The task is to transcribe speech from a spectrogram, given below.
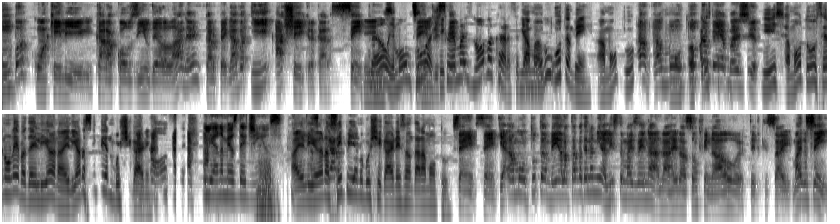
Kumba, com aquele caracolzinho dela lá, né? O cara pegava, e a Sheikra, cara. Sempre. Não, e a Montu, Sempre, que era sempre. mais nova, cara. Você E tá a maluco? Montu também. A Montu. A, a Montu apareceu. também aparecia. Isso, a Montu. Você não lembra da Eliana? A Eliana sempre ia no Busch Gardens. Nossa, Eliana, meus dedinhos. A Eliana cara- sempre ia no Busch Gardens andar na Montu. Sempre, sempre. E a Montu também, ela tava até na minha lista, mas aí na, na redação final teve que sair. Mas assim,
